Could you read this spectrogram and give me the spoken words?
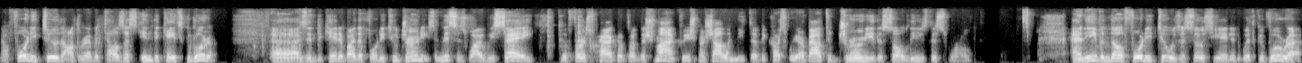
Now, 42, the Alter Rebbe tells us, indicates Gevura, uh, as indicated by the 42 journeys. And this is why we say the first paragraph of the Shema, Krishma Shalamita, because we are about to journey, the soul leaves this world. And even though 42 is associated with Gevura,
